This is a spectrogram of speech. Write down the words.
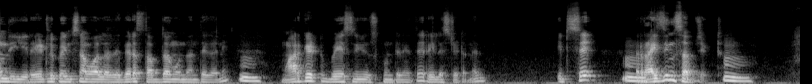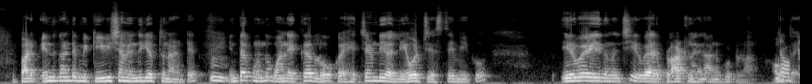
ఉంది ఈ రేట్లు పెంచిన వాళ్ళ దగ్గర స్తబ్దంగా ఉంది అంతేగాని మ్మ్. మార్కెట్ బేస్ని చూసుకుంటేనైతే రియల్ ఎస్టేట్ అనేది ఇట్స్ ఏ. రైజింగ్ సబ్జెక్ట్ ఎందుకంటే మీకు ఈ విషయం ఎందుకు చెప్తున్నా అంటే. ఇంతకుముందు వన్ ఎకర్లో ఒక హెచ్ఎండి లేఅవుట్ చేస్తే మీకు ఇరవై ఐదు నుంచి ఇరవై ఆరు ప్లాట్లు నేను అనుకుంటున్నాను అవుతాయి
